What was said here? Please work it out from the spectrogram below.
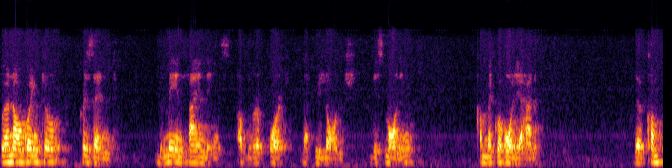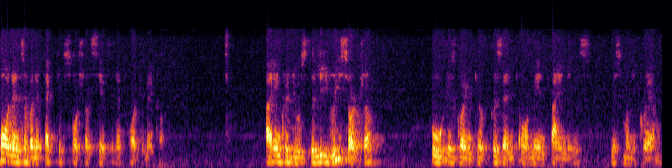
We are now going to present the main findings of the report that we launched this morning. Come make hold your hand. The components of an effective social safety net for Jamaica. I introduce the lead researcher who is going to present our main findings, Ms. Monique Graham.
